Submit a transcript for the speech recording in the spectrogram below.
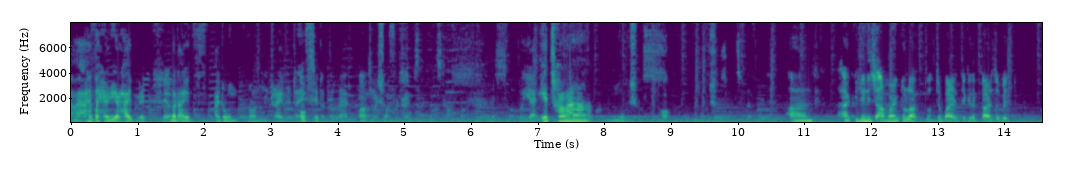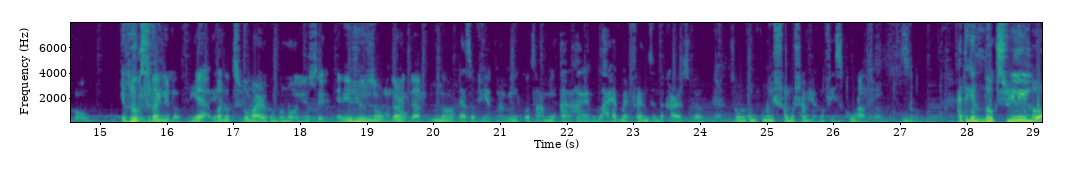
I have a Harrier hybrid but I I don't normally drive it I sat at the back my chauffeur drives and stuff so yeah এছাড়া no issues no issues and একই জিনিস আমার একটু লাগতো যে বাইরে থেকে দ্য কার্জ অফ ইট তোমার এরকম কোনো ইস এনি ইস্যুস আমি কথা আমি I had my friends in the car as কোনো সমস্যা আমি এখনও ফেস করি আচ্ছা। So I think it looks really low,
